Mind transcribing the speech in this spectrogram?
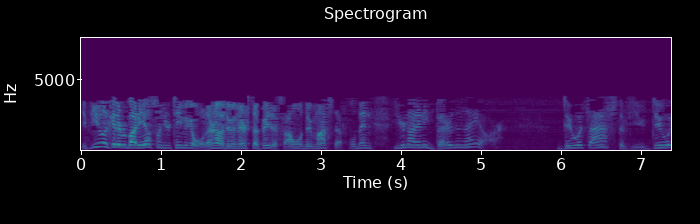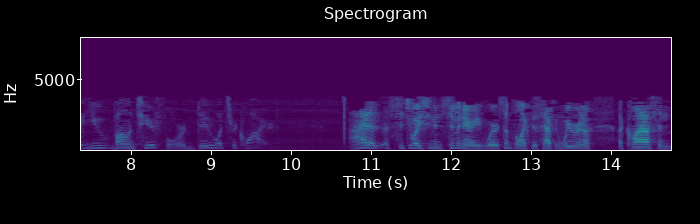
If you look at everybody else on your team and go, well, they're not doing their stuff either, so I won't do my stuff, well, then you're not any better than they are. Do what's asked of you. Do what you volunteer for. Do what's required. I had a, a situation in seminary where something like this happened. We were in a, a class and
